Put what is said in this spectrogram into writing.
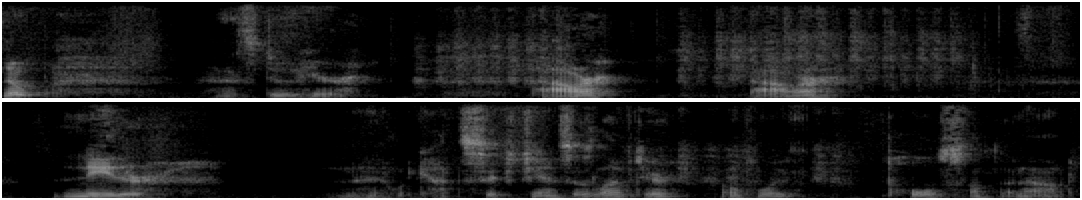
Nope. Let's do here. Power, power, neither. We got six chances left here. Hopefully pull something out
